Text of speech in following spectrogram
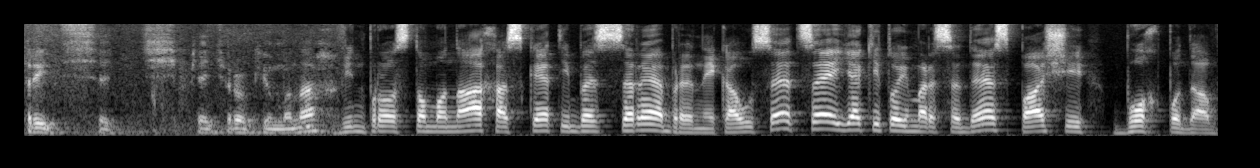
35 років монах. Він просто монах, аскет і безсеребреник. А усе це, як і той мерседес, паші Бог подав.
